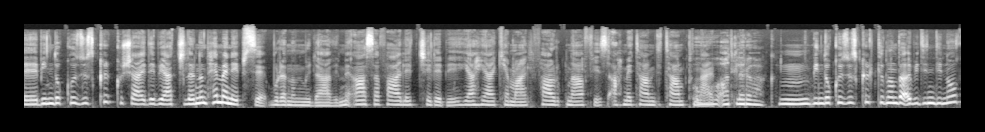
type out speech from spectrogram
Ee, 1940 kuşağı edebiyatçılarının hemen hepsi buranın müdavimi. Asaf Halet Çelebi, Yahya Kemal, Faruk Nafiz, Ahmet Hamdi Tanpınar. Oo, adlara bak. Hmm, 1940 yılında Abidin Dino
